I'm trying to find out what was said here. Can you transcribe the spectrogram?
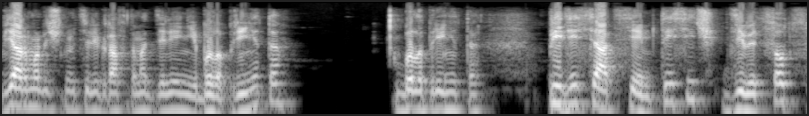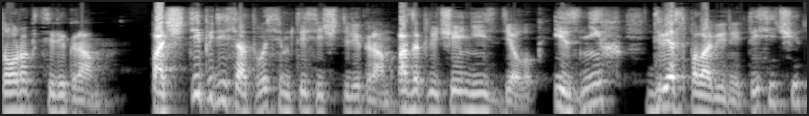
в ярмарочном телеграфном отделении было принято, было принято 57 940 телеграмм. Почти 58 тысяч телеграмм о заключении сделок. Из них 2500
